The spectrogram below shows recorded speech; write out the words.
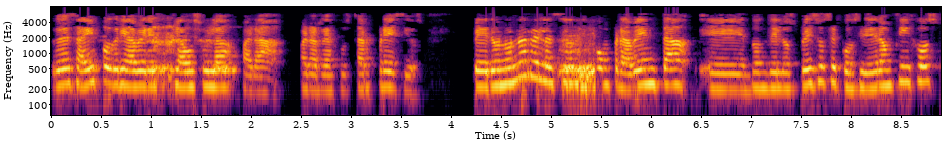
Entonces ahí podría haber esa cláusula para, para reajustar precios. Pero en una relación de compra-venta eh, donde los precios se consideran fijos,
